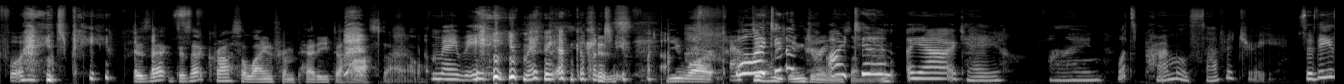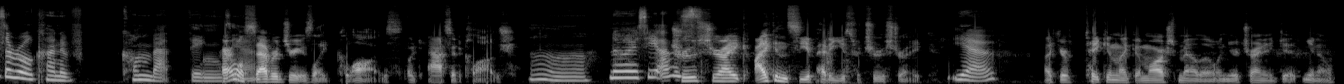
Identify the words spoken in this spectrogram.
four HP. Does that does that cross a line from petty to hostile? Maybe, maybe I'm going Because to. you are Well, I actively injuring I someone. didn't. Yeah. Okay. Fine. What's primal savagery? So these are all kind of combat things. Primal yeah. savagery is like claws, like acid claws. Oh no! See, I was. True strike. I can see a petty use for true strike. Yeah. Like you're taking like a marshmallow and you're trying to get you know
